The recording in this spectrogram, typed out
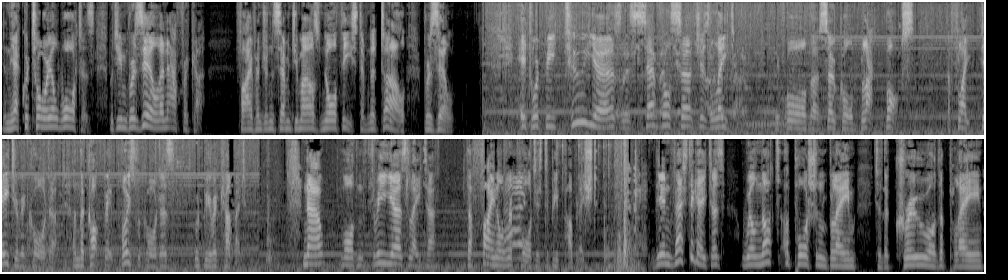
in the equatorial waters between Brazil and Africa, 570 miles northeast of Natal, Brazil. It would be two years and several searches later before the so called black box, the flight data recorder, and the cockpit voice recorders would be recovered. Now, more than three years later, the final report is to be published. The investigators will not apportion blame to the crew or the plane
